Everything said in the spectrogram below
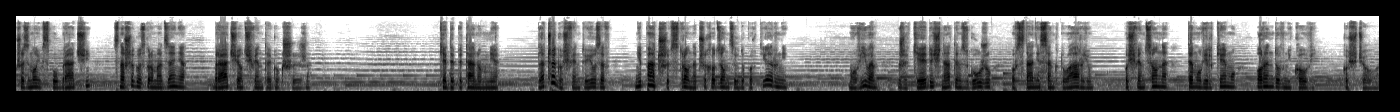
przez moich współbraci z naszego zgromadzenia braci od Świętego Krzyża. Kiedy pytano mnie, dlaczego święty Józef nie patrzy w stronę przychodzących do portierni, mówiłem, że kiedyś na tym wzgórzu powstanie sanktuarium poświęcone temu wielkiemu orędownikowi Kościoła.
